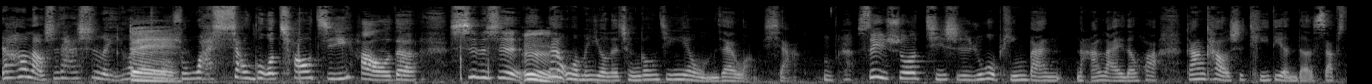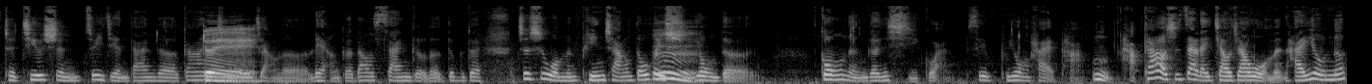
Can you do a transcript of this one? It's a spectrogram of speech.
然后老师他试了以后，他跟我说：“哇，效果超级好的，是不是？”嗯，那我们有了成功经验，我们再往下。嗯，所以说，其实如果平板拿来的话，刚刚卡老师提点的 substitution 最简单的，刚刚已经有讲了两个到三个了，对不对？这是我们平常都会使用的。嗯功能跟习惯，所以不用害怕。嗯，好，卡老师再来教教我们。还有呢，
